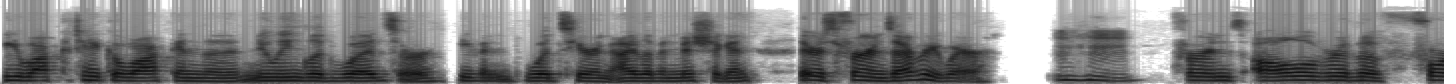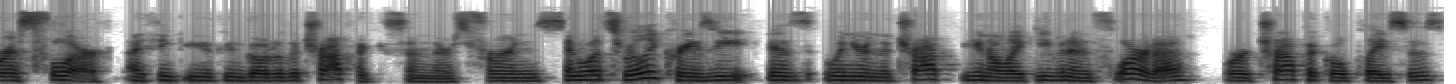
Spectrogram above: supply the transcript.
You walk, take a walk in the New England woods or even woods here, and I live in Michigan. There's ferns everywhere. hmm Ferns all over the forest floor. I think you can go to the tropics and there's ferns. And what's really crazy is when you're in the trop, you know, like even in Florida or tropical places,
